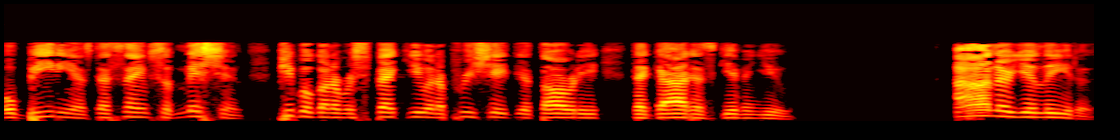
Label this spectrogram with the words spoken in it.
obedience, that same submission, people are going to respect you and appreciate the authority that God has given you. Honor your leaders.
